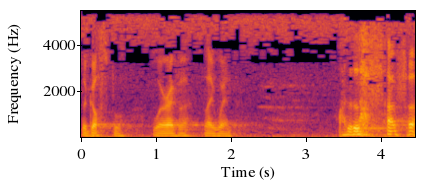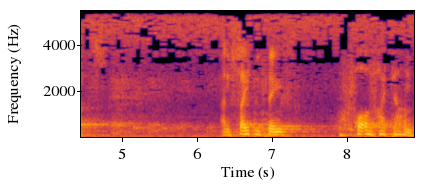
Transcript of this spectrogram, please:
the gospel wherever they went. I love that verse. And Satan thinks, what have I done?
